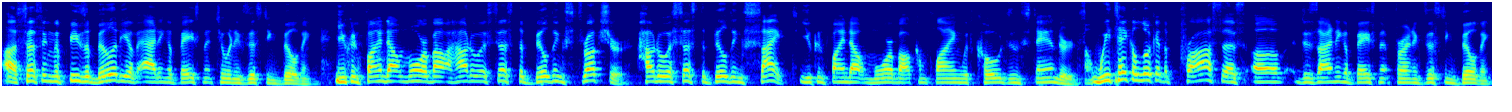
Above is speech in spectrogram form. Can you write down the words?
Assessing the feasibility of adding a basement to an existing building. You can find out more about how to assess the building structure, how to assess the building site. You can find out more about complying with codes and standards. We take a look at the process of designing a basement for an existing building.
